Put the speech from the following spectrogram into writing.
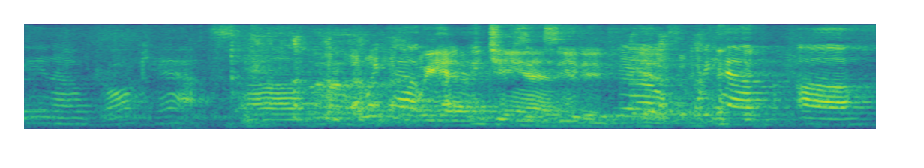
you know, draw cats. Um, we have, We have think 10. succeeded. yeah, yes. we have, uh,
